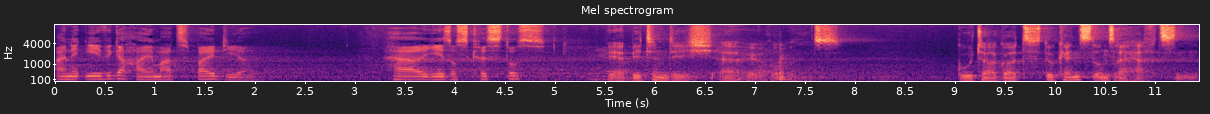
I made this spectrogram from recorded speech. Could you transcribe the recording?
eine ewige Heimat bei dir. Herr Jesus Christus, wir bitten dich, erhöre uns. Guter Gott, du kennst unsere Herzen.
